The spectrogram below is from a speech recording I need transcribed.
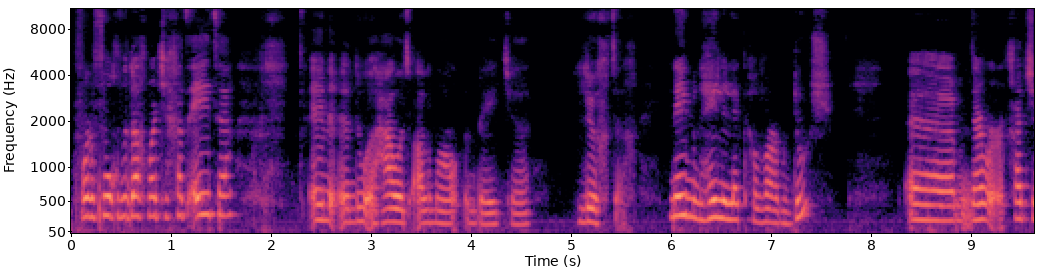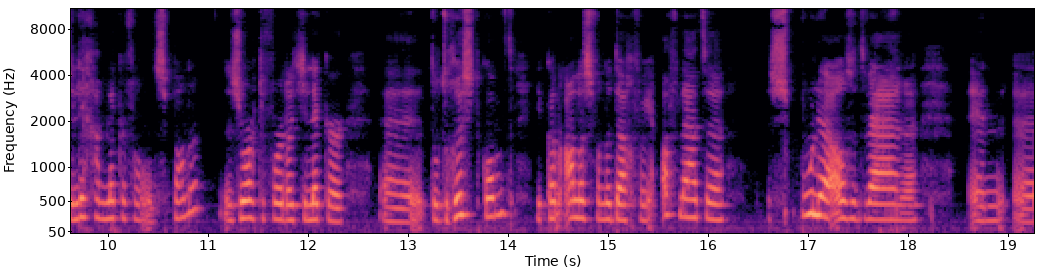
voor de volgende dag wat je gaat eten. En uh, doe, hou het allemaal een beetje luchtig. Neem een hele lekkere warme douche. Um, daar gaat je lichaam lekker van ontspannen. Zorg ervoor dat je lekker uh, tot rust komt. Je kan alles van de dag van je af laten spoelen als het ware. En uh,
